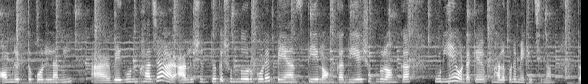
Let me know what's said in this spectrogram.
অমলেট তো করলামই, আর বেগুন ভাজা আর আলু সিদ্ধকে সুন্দর করে পেঁয়াজ দিয়ে, লঙ্কা দিয়ে, শুকনো লঙ্কা পুড়িয়ে ওটাকে ভালো করে মেখেছিলাম। তো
